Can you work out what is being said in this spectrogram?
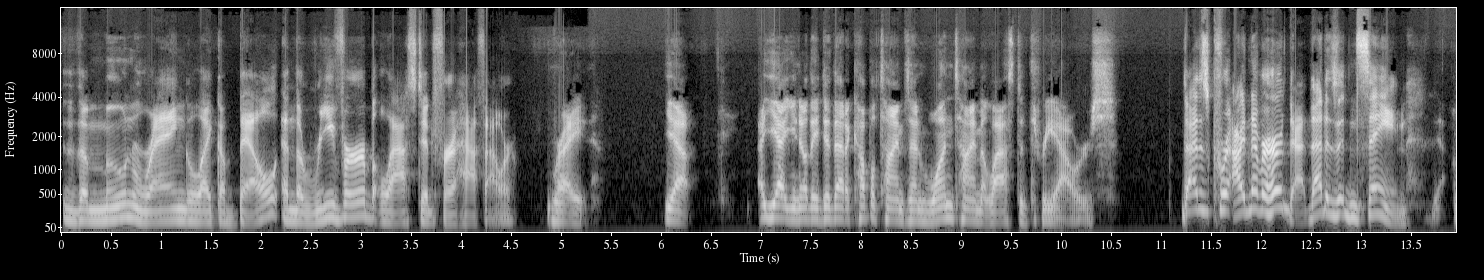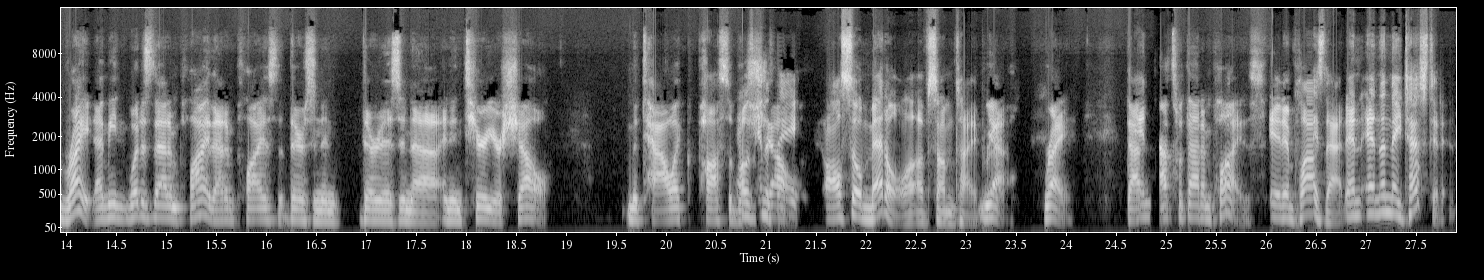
the moon rang like a bell, and the reverb lasted for a half hour. Right. Yeah. Uh, Yeah. You know, they did that a couple times, and one time it lasted three hours. That is correct. I'd never heard that. That is insane. Right. I mean, what does that imply? That implies that there's an in, there is an uh, an interior shell, metallic, possible shell. say also metal of some type. Yeah. Right. That And- that's what that implies. It implies that, and and then they tested it.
